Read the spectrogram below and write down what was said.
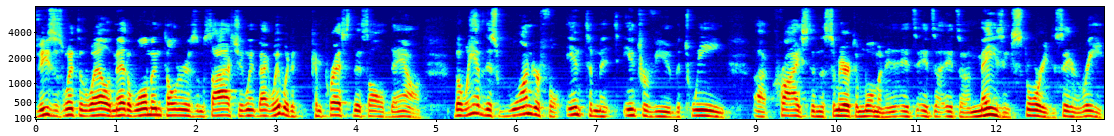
Jesus went to the well and met a woman, told her the Messiah. She went back. We would have compressed this all down. But we have this wonderful, intimate interview between uh, Christ and the Samaritan woman. It's, it's, a, it's an amazing story to sit and read.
